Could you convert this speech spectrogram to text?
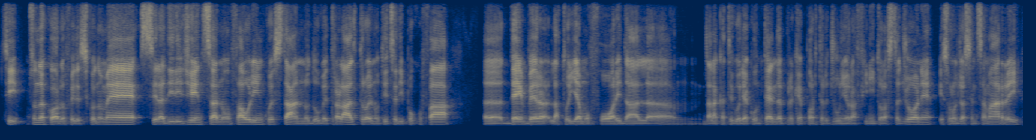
Sì, sono d'accordo Fede. Secondo me se la dirigenza non fa all-in quest'anno, dove tra l'altro è notizia di poco fa, eh, Denver la togliamo fuori dal, dalla categoria contender perché Porter Jr. ha finito la stagione e sono già senza Murray,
